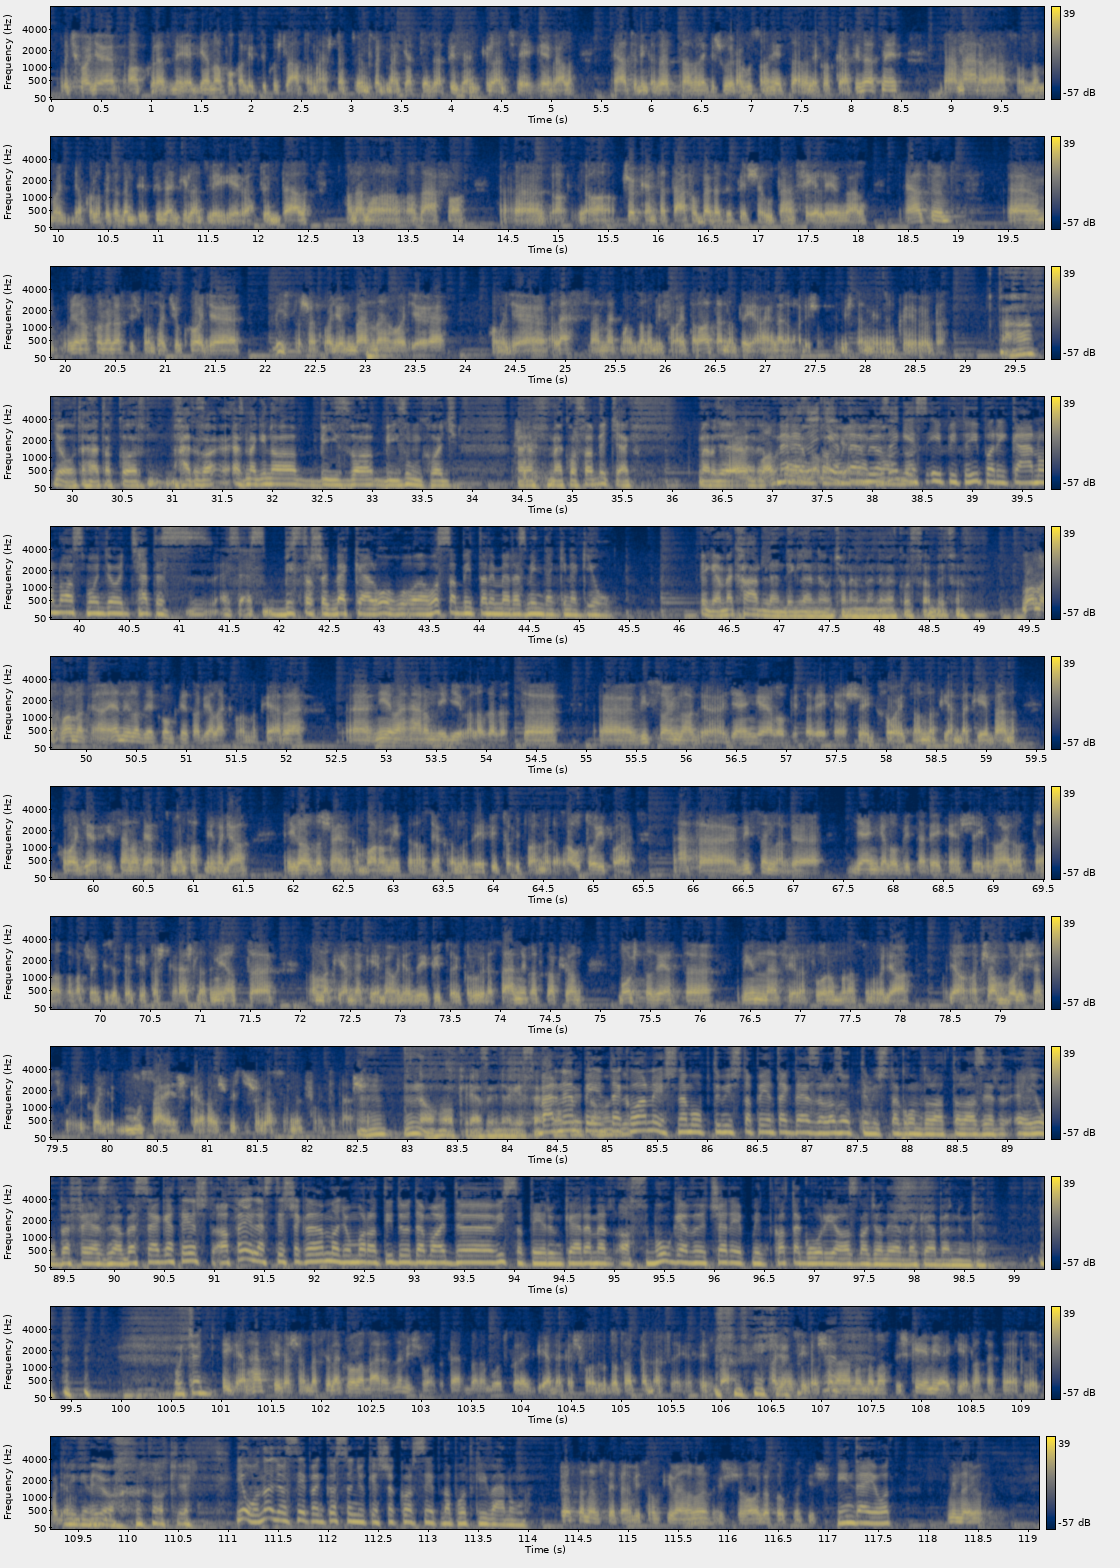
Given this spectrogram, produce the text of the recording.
úgyhogy akkor ez még egy ilyen apokaliptikus látomásnak tűnt, hogy már 2019 végével eltűnik az 5% és újra 27%-ot kell fizetni, de már már azt mondom, hogy gyakorlatilag az nem 19 végével tűnt el, hanem az áfa a, a csökkentett áfa bevezetése után fél évvel eltűnt. Ugyanakkor meg azt is mondhatjuk, hogy biztosak vagyunk benne, hogy hogy lesz ennek majd valami fajta alternatívája, legalábbis optimisten nézünk a jövőbe. Aha, jó, tehát akkor hát ez, a, ez megint a bízva bízunk, hogy meghosszabbítják? Mert, ugye erre, mert ez egyértelmű, az egész építőipari kánon azt mondja, hogy hát ez, ez, ez biztos, hogy meg kell hosszabbítani, mert ez mindenkinek jó. Igen, meg hard landing lenne, hogyha nem lenne meghosszabbítva. Vannak, vannak, ennél azért konkrétabb jelek vannak erre. Nyilván három-négy évvel azelőtt viszonylag gyenge lobby tevékenység folyt annak érdekében, hogy hiszen azért azt mondhatni, hogy a egy gazdaságnak a barométer az gyakran az építőipar, meg az autóipar, tehát viszonylag gyenge lobby tevékenység zajlott az alacsony fizetőképes kereslet miatt annak érdekében, hogy az építőipar újra szárnyakat kapjon. Most azért mindenféle fórumban azt mondom, hogy a hogy a, a csapból is ez folyik, hogy muszáj és kell, és biztos, hogy lesz ennek folytatása. Uh-huh. No, oké, okay, ez egy egészen Bár nem péntek hangzik. van, és nem optimista péntek, de ezzel az optimista gondolattal azért jó befejezni a beszélgetést. A fejlesztésekre nem nagyon maradt idő, de majd visszatérünk erre, mert a smógevő cserép, mint kategória, az nagyon érdekel bennünket. Úgyhogy... Igen, hát szívesen beszélek róla, bár ez nem is volt a tervben a múltkor, egy érdekes fordulatot vett a beszélgetésbe. nagyon szívesen elmondom azt is kémiai képletek nélkül, hogy hogyan. Igen, jó, oké. Okay. Jó, nagyon szépen köszönjük, és akkor szép napot kívánunk. Köszönöm szépen, viszont kívánom önök is, a hallgatóknak is. Minden jót. Minden jót.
